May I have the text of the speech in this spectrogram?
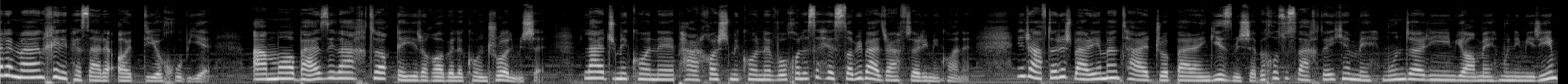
پسر من خیلی پسر عادی و خوبیه. اما بعضی وقتا غیر قابل کنترل میشه. لج می‌کنه پرخاش می‌کنه و خلاصه حسابی بد رفتاری می‌کنه. این رفتارش برای من تعجب برانگیز میشه. به خصوص وقتایی که مهمون داریم یا مهمونی میریم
